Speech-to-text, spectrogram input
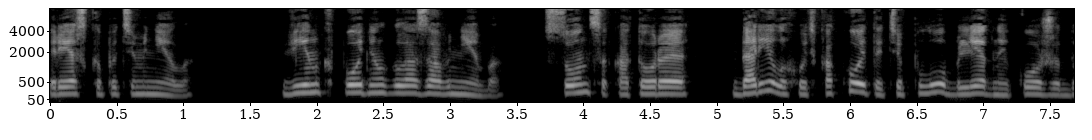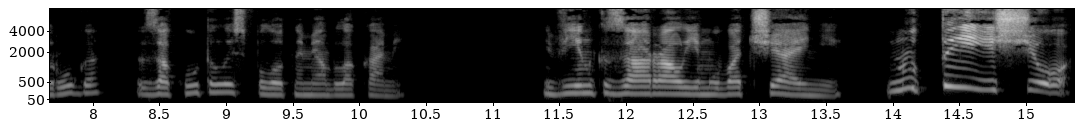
Резко потемнело. Винг поднял глаза в небо. Солнце, которое дарило хоть какое-то тепло бледной кожи друга, закуталось плотными облаками. Винг заорал ему в отчаянии. «Ну ты еще!»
